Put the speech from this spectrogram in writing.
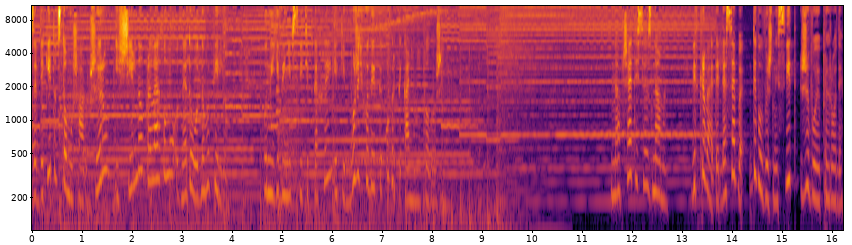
завдяки товстому шару жиру і щільно прилеглому одне до одного пір'ю. Вони єдині в світі птахи, які можуть ходити у вертикальному положенні. Навчайтеся з нами. Відкривайте для себе дивовижний світ живої природи.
